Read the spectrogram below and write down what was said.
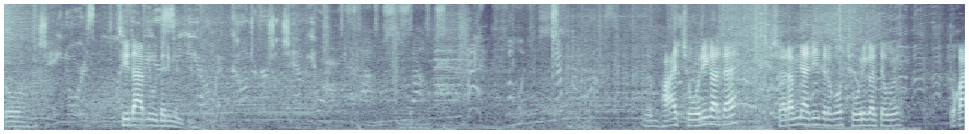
तो सीधा अभी उधर ही मिलते हैं। भाई, चोरी करता है? शर्म नहीं आती तेरे को, चोरी करते हुए। तो कहा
